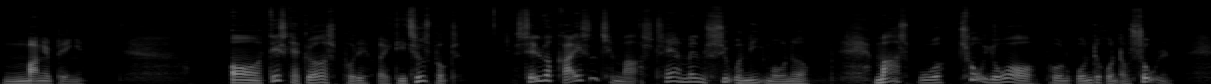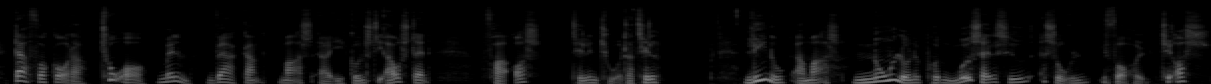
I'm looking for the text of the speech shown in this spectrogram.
Mange penge. Og det skal gøres på det rigtige tidspunkt. Selve rejsen til Mars tager mellem 7 og 9 måneder. Mars bruger to jordår på en runde rundt om solen. Derfor går der to år mellem hver gang Mars er i gunstig afstand fra os til en tur dertil. Lige nu er Mars nogenlunde på den modsatte side af solen i forhold til os.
